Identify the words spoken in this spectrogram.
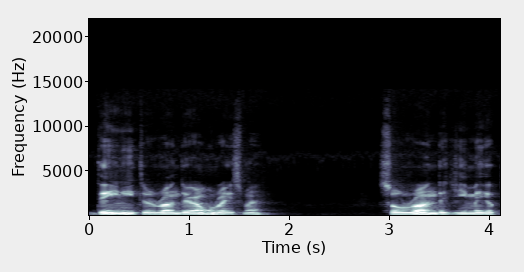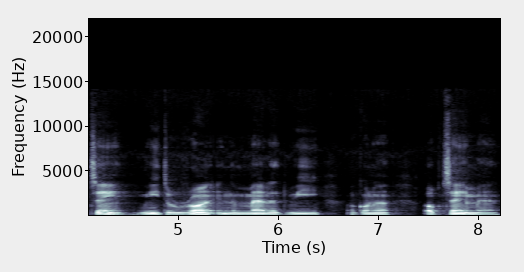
they need to run their own race, man. So run that ye may obtain. We need to run in the manner that we are gonna obtain, man.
